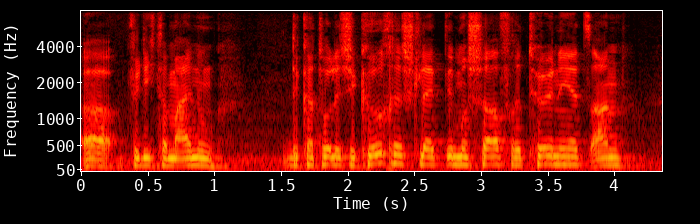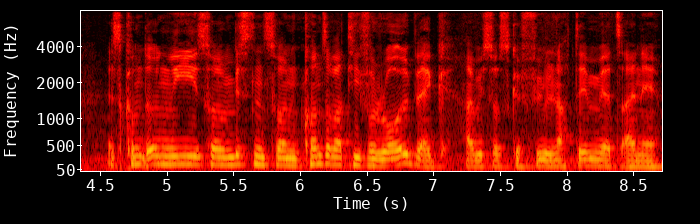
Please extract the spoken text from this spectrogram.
äh, bin ich der Meinung, die katholische Kirche schlägt immer schärfere Töne jetzt an. Es kommt irgendwie so ein bisschen so ein konservativer Rollback, habe ich so das Gefühl, nachdem wir jetzt eine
